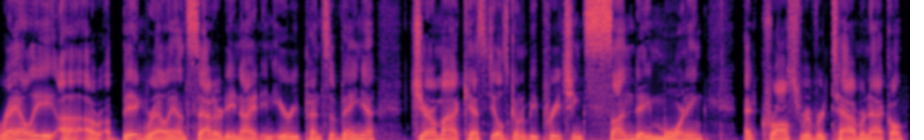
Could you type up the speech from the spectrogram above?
rally, uh, a big rally on Saturday night in Erie, Pennsylvania. Jeremiah Castille is going to be preaching Sunday morning at Cross River Tabernacle.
